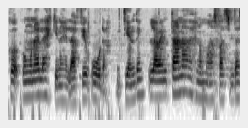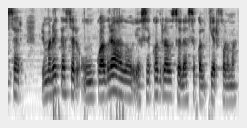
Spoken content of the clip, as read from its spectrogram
con una de las esquinas de la figura, ¿entienden? La ventana es lo más fácil de hacer. Primero hay que hacer un cuadrado y ese cuadrado se le hace cualquier forma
